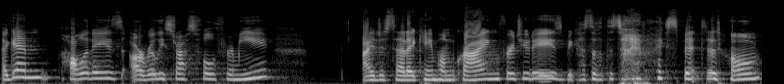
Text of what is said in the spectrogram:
Again, holidays are really stressful for me. I just said I came home crying for two days because of the time I spent at home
